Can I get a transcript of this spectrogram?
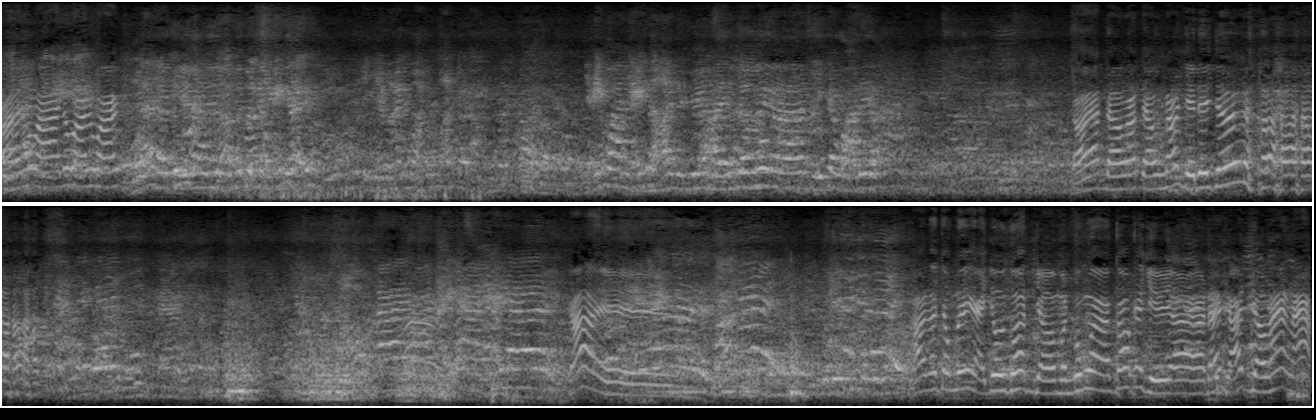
Rồi, đúng rồi, đúng rồi, đúng rồi. nhảy qua nhảy lại thì cho mấy ờ, chị cho quà đi ạ Rồi anh Đường, anh Đường nói vậy đi chứ. Cái à, nói chung mấy ngày vui của anh giờ mình cũng ờ, có cái gì ờ, để gửi anh giờ hát nè.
